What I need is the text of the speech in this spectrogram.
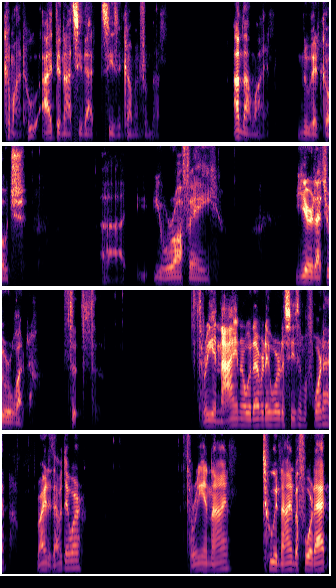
come on, who I did not see that season coming from them. I'm not lying. New head coach. Uh, you were off a year that you were what th- th- three and nine or whatever they were the season before that, right? Is that what they were? Three and nine, two and nine before that.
